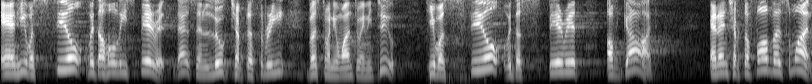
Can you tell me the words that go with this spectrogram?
and he was filled with the Holy Spirit. That's in Luke chapter 3, verse 21 22. He was filled with the Spirit of God. And then, chapter 4, verse 1,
